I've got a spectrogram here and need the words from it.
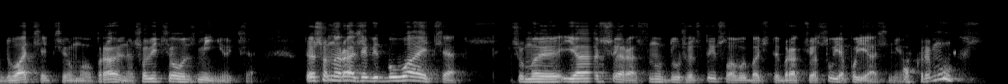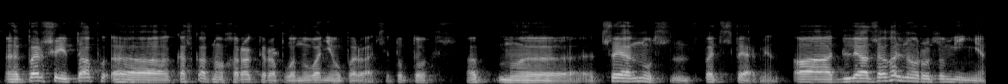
27, правильно? Що від цього змінюється? Те, що наразі відбувається, що ми, я ще раз, ну дуже стисло, вибачте, брак часу, я пояснюю. В Криму е, перший етап е, каскадного характеру планування операції. Тобто е, е, це ну, спецтермін. А для загального розуміння,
